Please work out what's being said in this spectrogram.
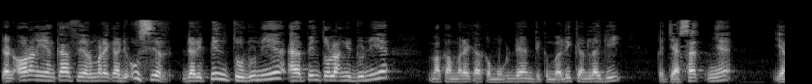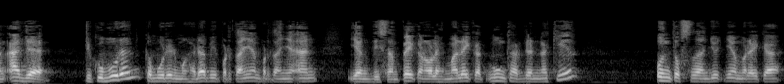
dan orang yang kafir mereka diusir dari pintu dunia eh, pintu langit dunia maka mereka kemudian dikembalikan lagi ke jasadnya yang ada di kuburan kemudian menghadapi pertanyaan-pertanyaan yang disampaikan oleh malaikat mungkar dan nakir. Untuk selanjutnya mereka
